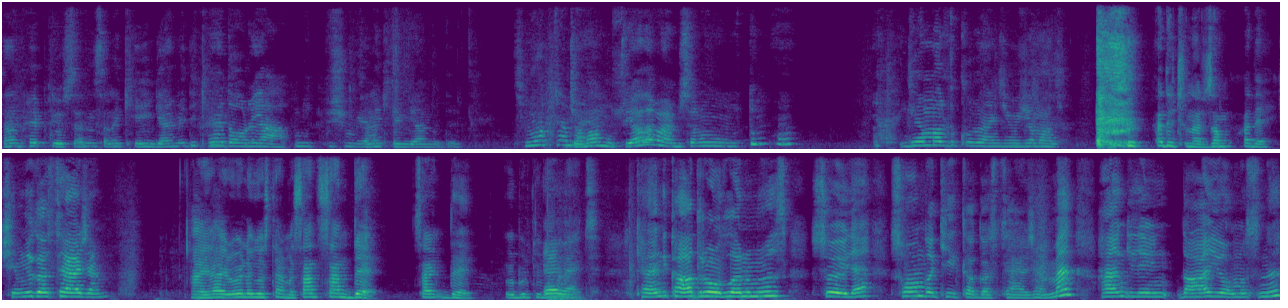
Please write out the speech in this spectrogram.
Sen hep gösterdin sana Kane gelmedi ki. Ne doğru ya. Unutmuşum ya. Sana Kane gelmedi. Kim yapacağım Cemal Musiala varmış. Sen onu unuttun mu? ben? Cemal'ı kullanacağım Cemal. hadi Çınar zam hadi. Şimdi göstereceğim. Hayır hayır öyle gösterme. Sen sen de. Sen de. Öbür türlü. Evet. Kendi kadrolarımız söyle. Son dakika göstereceğim ben. Hangilerinin daha iyi olmasını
